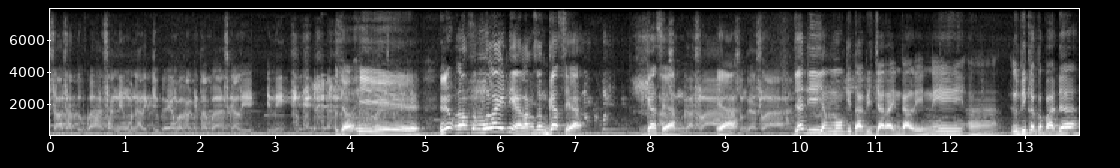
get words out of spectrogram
Salah satu bahasan yang menarik juga yang bakal kita bahas kali ini. Yoi. Ini langsung mulai nih ya, langsung gas ya. Gas ya. Langsung gas lah, Ya. langsung gas lah. Jadi yang mau kita bicarain kali ini eh, lebih ke kepada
